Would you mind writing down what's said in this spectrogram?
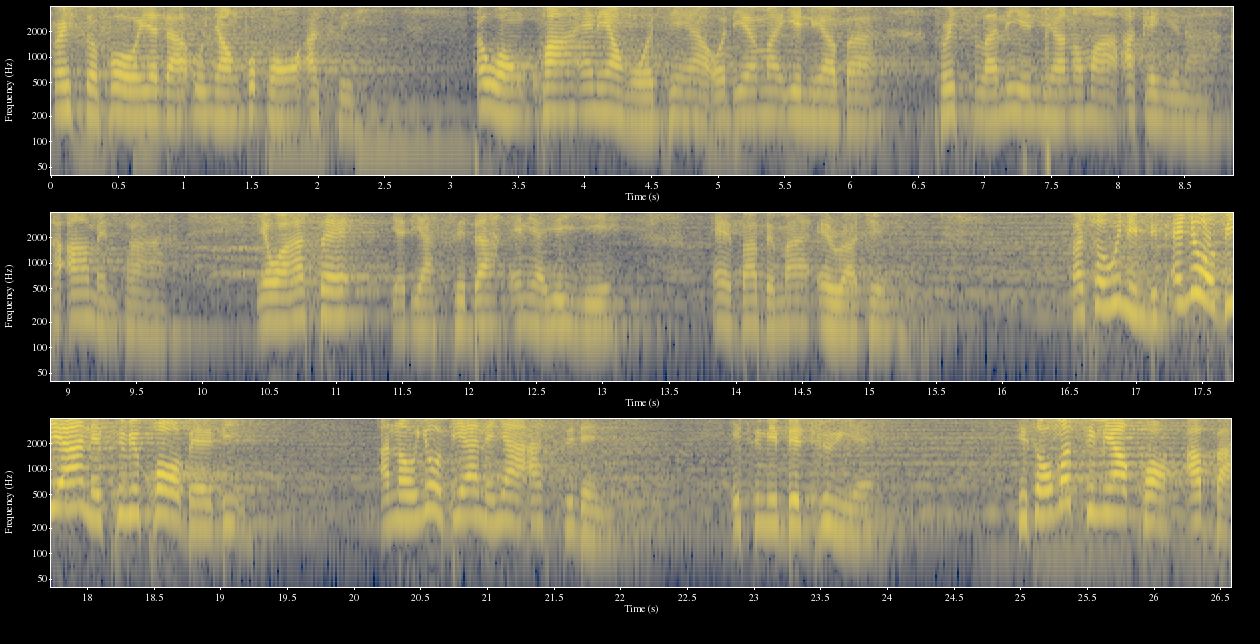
first of all yɛda onyankopɔn ase. Ɛwɔ nkwa ne ahoɔden a ɔde ama yɛn nuabaa priscilla ne yɛn nuanom a aka nyinaa ka amen paa yɛwɔ ha sɛ yɛde aseda ne ayɛyie ɛreba bɛma awurade bakyɛ wonim bibi ɛnyɛ obiara na ɛtumi kɔɔ baabi anaa ɔnyɛ obiara na ɛnyɛ accident. Ɛtumi bɛduruiɛ nti sɛ wɔmatumi akɔ aba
